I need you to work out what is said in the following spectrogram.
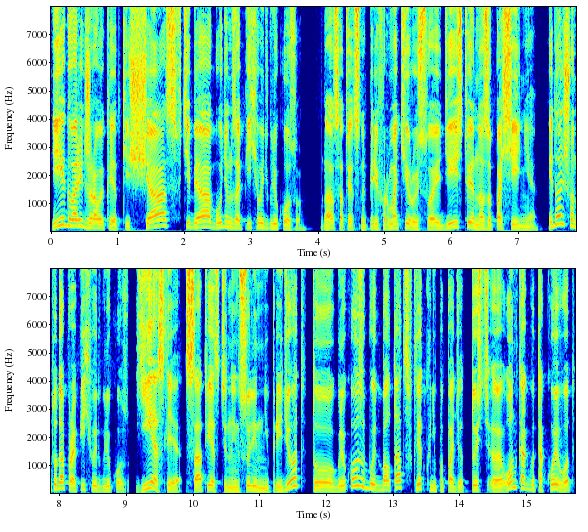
и говорит жировой клетке, сейчас в тебя будем запихивать глюкозу да, соответственно, переформатируешь свои действия на запасение. И дальше он туда пропихивает глюкозу. Если, соответственно, инсулин не придет, то глюкоза будет болтаться, в клетку не попадет. То есть э, он как бы такой вот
